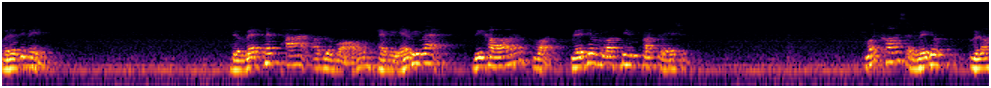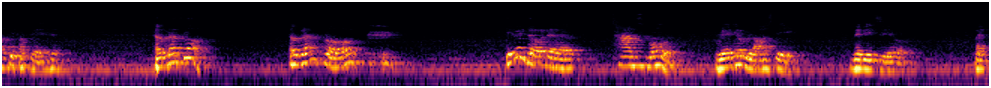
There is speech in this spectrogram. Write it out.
What does it mean? The wetted part of the wall can be everywhere because what? Radial velocity fluctuation. What causes a radial velocity fluctuation? Turbulent flow. Turbulent flow, even though the time smooth, radial velocity may be zero. But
